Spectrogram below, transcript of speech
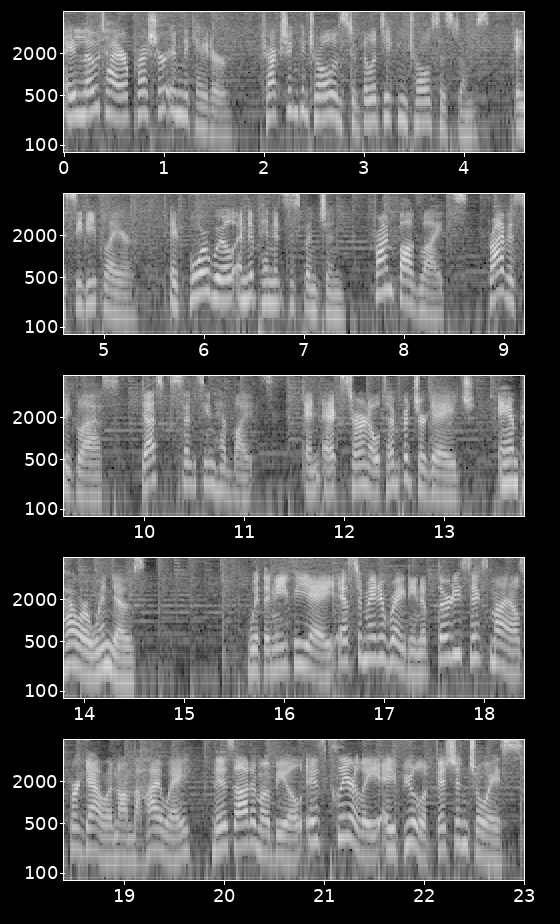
a low tire pressure indicator, traction control and stability control systems, a CD player, a four-wheel independent suspension, front fog lights, privacy glass, dusk sensing headlights, an external temperature gauge, and power windows. With an EPA estimated rating of 36 miles per gallon on the highway, this automobile is clearly a fuel-efficient choice.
